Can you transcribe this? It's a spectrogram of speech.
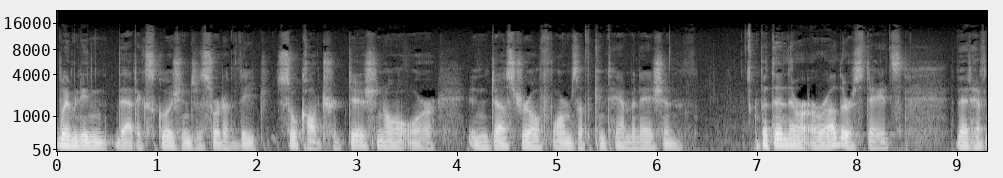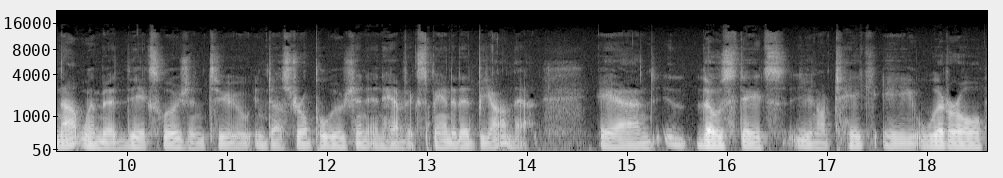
limiting that exclusion to sort of the so called traditional or industrial forms of contamination. But then there are other states that have not limited the exclusion to industrial pollution and have expanded it beyond that and those states you know take a literal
